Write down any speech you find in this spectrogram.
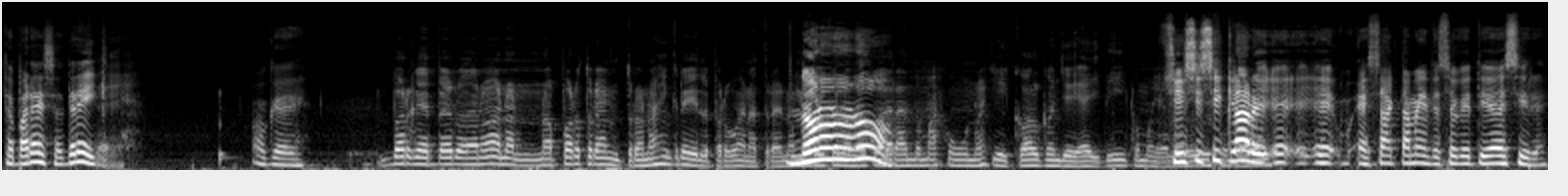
¿Te parece? Drake. Eh, Ok. Porque, pero de nuevo, no, no por Trueno. Trueno es increíble, pero bueno, Trueno. No, no, no, no. cuadrando más con unos J. Cole, con J.I.D., como ya Sí, lo sí, sí, claro. eh, eh, eh, exactamente, eso que te iba a decir.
